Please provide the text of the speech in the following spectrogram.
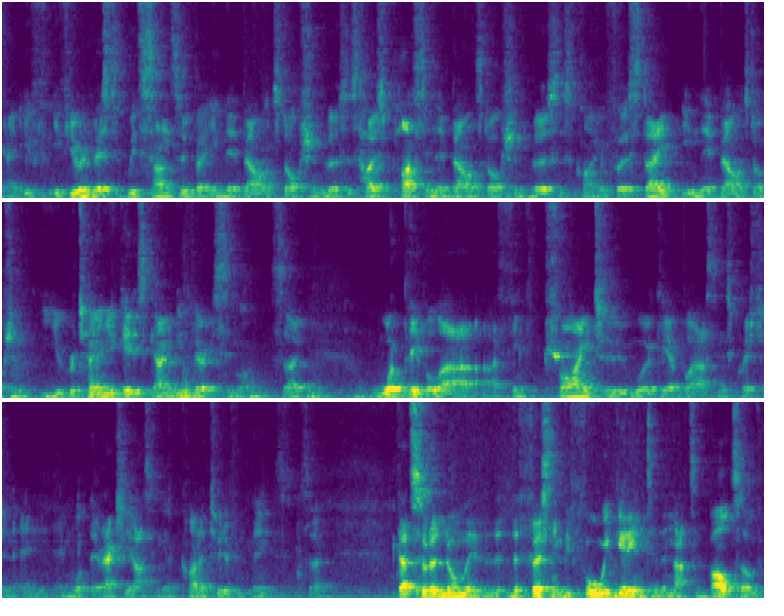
you know, if, if you're invested with Sunsuper in their balanced option versus Host Plus in their balanced option versus Colonial First State in their balanced option, your return you get is going to be very similar. So, what people are, I think, trying to work out by asking this question and, and what they're actually asking are kind of two different things. So, that's sort of normally the, the first thing before we get into the nuts and bolts of,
